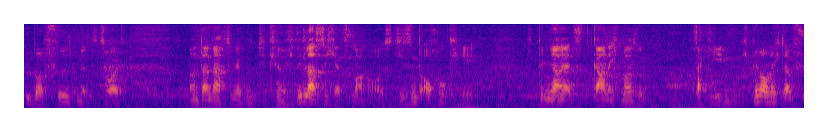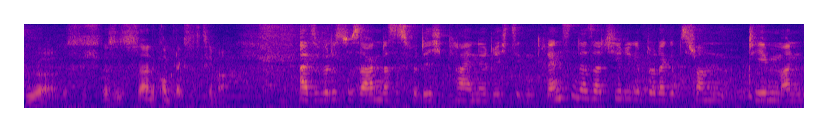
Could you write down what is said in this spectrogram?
überfüllt mit Zeug. Und dann dachte ich mir, gut, die Kirche, die lasse ich jetzt mal raus. Die sind auch okay. Ich bin ja jetzt gar nicht mal so dagegen. Ich bin auch nicht dafür. Das ist ein komplexes Thema. Also würdest du sagen, dass es für dich keine richtigen Grenzen der Satire gibt oder gibt es schon Themen, an,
